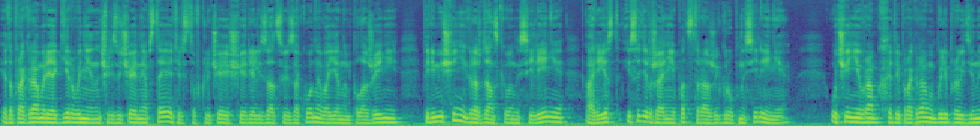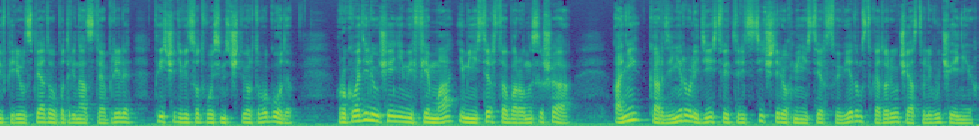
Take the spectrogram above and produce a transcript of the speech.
это программа реагирования на чрезвычайные обстоятельства, включающая реализацию закона о военном положении, перемещение гражданского населения, арест и содержание под стражей групп населения. Учения в рамках этой программы были проведены в период с 5 по 13 апреля 1984 года. Руководили учениями ФЕМА и Министерство обороны США. Они координировали действия 34 министерств и ведомств, которые участвовали в учениях.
